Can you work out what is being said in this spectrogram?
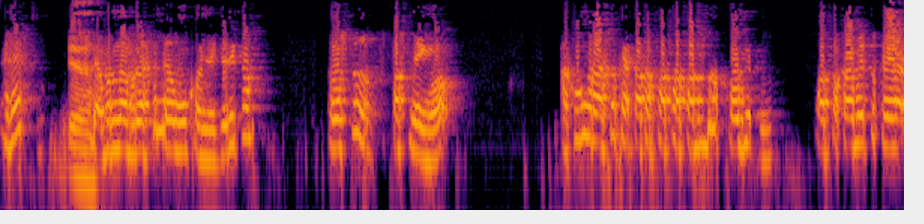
Terus? Iya. tidak pernah berasa dengan mukanya jadi tuh terus tuh pas nengok aku ngerasa kayak tatap-tatapan bapak gitu atau kami tuh kayak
